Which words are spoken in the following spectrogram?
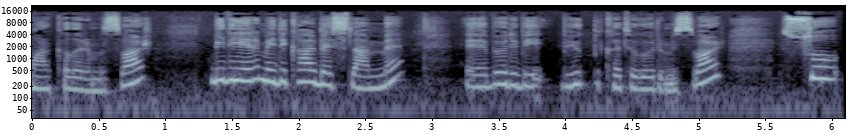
markalarımız var. Bir diğeri medikal beslenme. Ee, böyle bir büyük bir kategorimiz var. Su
